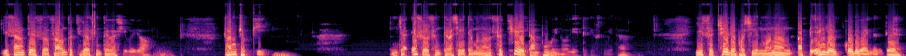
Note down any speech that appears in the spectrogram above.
이 상태에서 사운드 키를 선택하시고요. 단축키 이제 S를 선택하시게 되면 스케일에 대한 부분이 나오게 되겠습니다. 이 스케일에 보시면은 앞에 연결고리가 있는데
